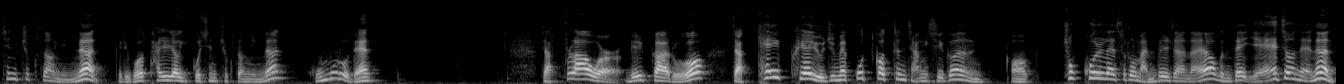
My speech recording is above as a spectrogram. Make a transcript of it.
신축성 있는, 그리고 탄력 있고 신축성 있는 고무로 된 자, flour, 밀가루. 자, 케이크에 요즘에 꽃 같은 장식은 어, 초콜릿으로 만들잖아요. 근데 예전에는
